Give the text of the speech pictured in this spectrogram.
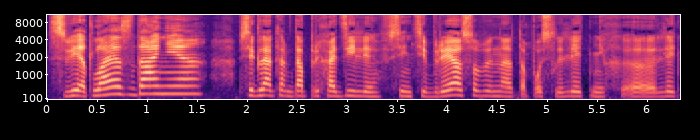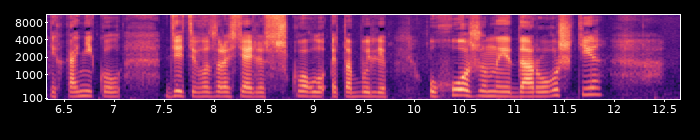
светлое здание. Всегда, когда приходили в сентябре, особенно это после летних, э, летних каникул, дети возвращались в школу, это были ухоженные дорожки,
